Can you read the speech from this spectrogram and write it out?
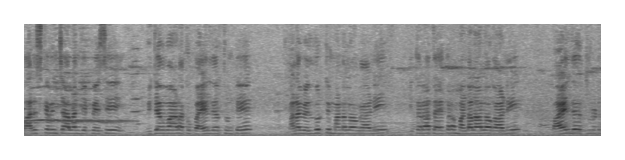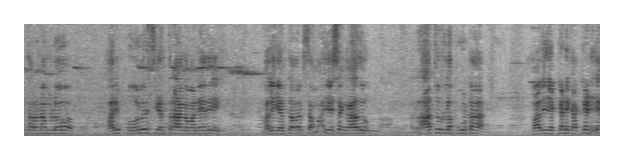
పరిష్కరించాలని చెప్పేసి విజయవాడకు బయలుదేరుతుంటే మన వెల్దుర్తి మండలం కానీ ఇతర తదితర మండలాల్లో కానీ బయలుదేరుతున్న తరుణంలో మరి పోలీసు యంత్రాంగం అనేది మళ్ళీ ఎంతవరకు సమావేశం కాదు రాత్రుల పూట మళ్ళీ ఎక్కడికక్కడే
